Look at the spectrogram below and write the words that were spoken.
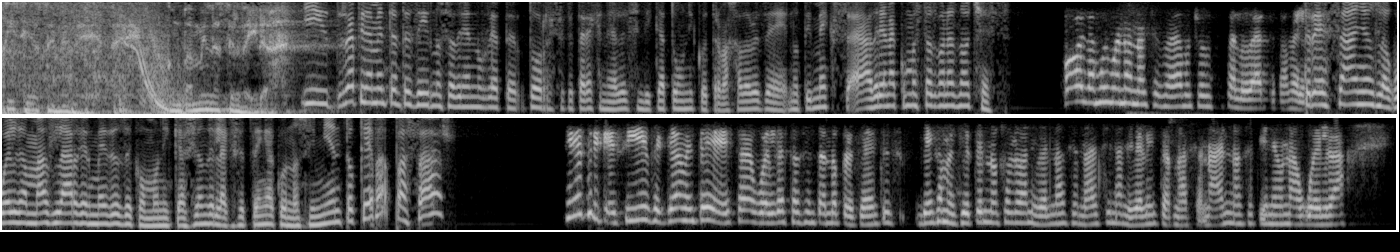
Noticias MBS con Pamela Cerdeira. Y rápidamente antes de irnos, Adriana Urria Torres, secretaria general del Sindicato Único de Trabajadores de Notimex. Adriana, ¿cómo estás? Buenas noches. Hola, muy buenas noches. Me da mucho gusto saludarte, Pamela. Tres años la huelga más larga en medios de comunicación de la que se tenga conocimiento. ¿Qué va a pasar? Fíjate que sí, efectivamente, esta huelga está sentando precedentes. Déjame decirte, no solo a nivel nacional, sino a nivel internacional. No se tiene una huelga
